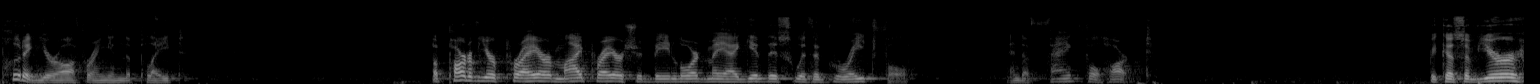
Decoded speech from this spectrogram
putting your offering in the plate, but part of your prayer, my prayer should be Lord, may I give this with a grateful and a thankful heart because of your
